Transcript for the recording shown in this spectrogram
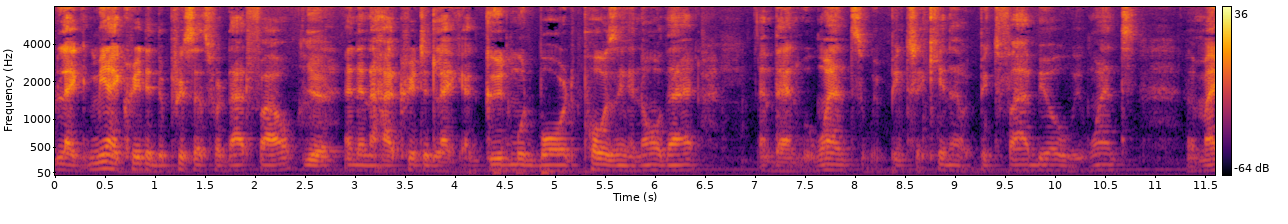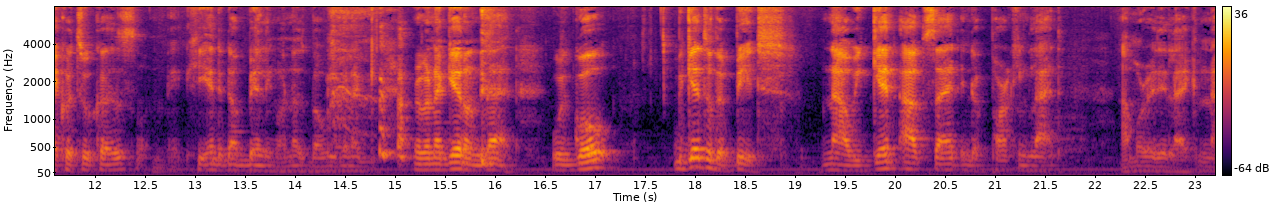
like me. I created the presets for that file. Yeah. And then I had created like a good mood board, posing and all that. And then we went. We picked Shekina. We picked Fabio. We went. Uh, Michael took us. He ended up bailing on us, but we're gonna we're gonna get on that. We go. We get to the beach. Now we get outside in the parking lot. I'm already like, nah.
